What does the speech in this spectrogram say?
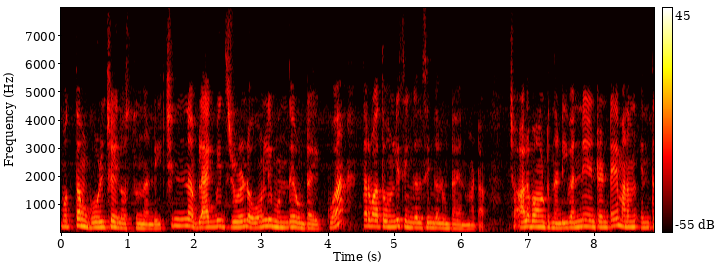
మొత్తం గోల్డ్ చైన్ వస్తుందండి. చిన్న బ్లాక్ బీడ్స్ చూడండి ఓన్లీ ముందే ఉంటాయి ఎక్కువ. తర్వాత ఓన్లీ సింగిల్ సింగిల్ ఉంటాయి అనమాట చాలా బాగుంటుందండి. ఇవన్నీ ఏంటంటే మనం ఎంత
